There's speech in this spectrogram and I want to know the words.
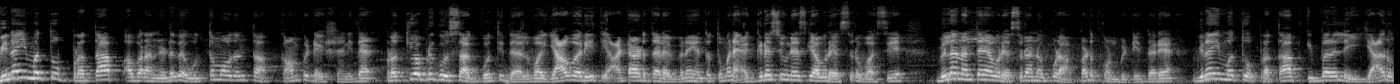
ವಿನಯ್ ಮತ್ತು ಪ್ರತಾಪ್ ಅವರ ನಡುವೆ ಉತ್ತಮವಾದಂತ ಕಾಂಪಿಟೇಷನ್ ಇದೆ. ಪ್ರತಿಯೊಬ್ಬರಿಗೂ ಸಹ ಗೊತ್ತಿದೆ ಅಲ್ವಾ? ಯಾವ ರೀತಿ ಆಟ ಆಡ್ತಾರೆ ವಿನಯ್ ಅಂತ ತುಂಬಾನೇ ಅಗ್ರೆಸಿವ್ನೆಸ್ಗೆ ಅವರ ಹೆಸರು ವಾಸಿ ವಿಲನ್ ಅಂತಾನೆ ಅವರ ಹೆಸರನ್ನು ಕೂಡ ಪಡೆದುಕೊಂಡು ಬಿಟ್ಟಿದ್ದಾರೆ. ವಿನಯ್ ಮತ್ತು ಪ್ರತಾಪ್ ಇಬ್ಬರಲ್ಲಿ ಯಾರು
